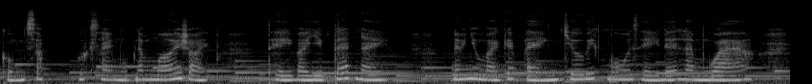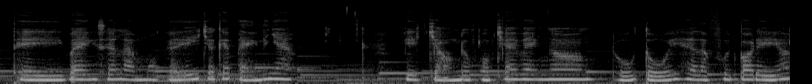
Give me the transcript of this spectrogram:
Cũng sắp bước sang một năm mới rồi Thì vào dịp Tết này nếu như mà các bạn chưa biết mua gì để làm quà Thì Vang sẽ làm một gợi ý cho các bạn đó nha. Việc chọn được một chai vang ngon, đủ tuổi hay là full body á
